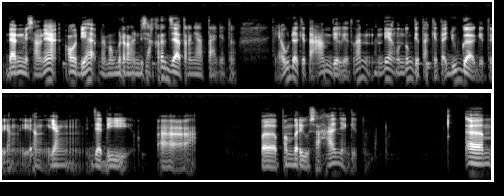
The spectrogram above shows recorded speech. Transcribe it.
Dan misalnya, oh dia memang beneran bisa kerja ternyata gitu. Ya udah kita ambil gitu kan, nanti yang untung kita-kita juga gitu yang yang yang jadi, pe pemberi usahanya gitu. Mmm,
